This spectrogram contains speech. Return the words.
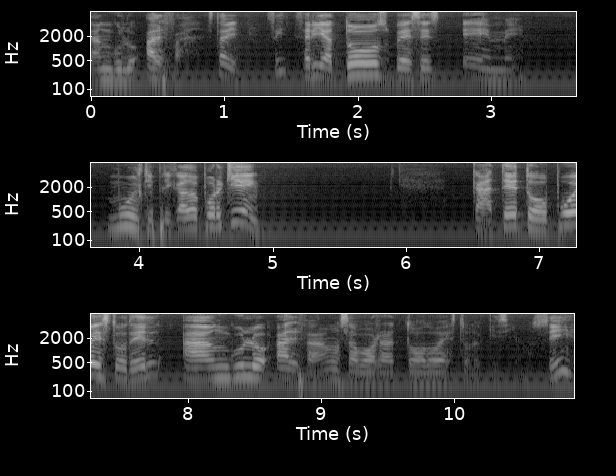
ángulo alfa. Está bien, ¿sí? Sería 2 veces m multiplicado por quién? Cateto opuesto del ángulo alfa. Vamos a borrar todo esto lo que hicimos, ¿sí?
